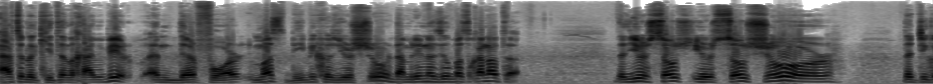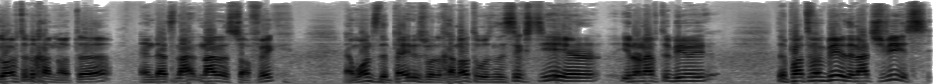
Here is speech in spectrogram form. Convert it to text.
after the kita and the chay and therefore it must be because you're sure damrina zil chanota that you're so you're so sure that you go after the chanota, and that's not not a suffix. And once the peiros where the chanota was in the sixth year, you don't have to be the pot of beer. They're not shvis.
